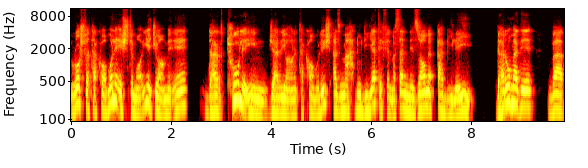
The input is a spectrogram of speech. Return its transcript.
رشد و تکامل اجتماعی جامعه در طول این جریان تکاملیش از محدودیت فیلم مثلا نظام قبیله‌ای در اومده و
